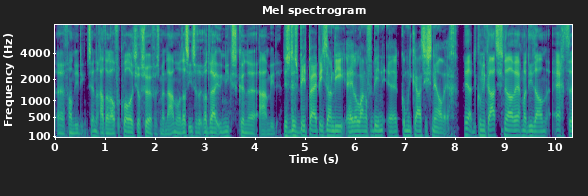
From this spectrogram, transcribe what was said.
uh, van die dienst. En dat gaat dan over quality of service met name, want dat is iets wat wij unieks kunnen aanbieden. Dus, dus bitpipe is dan die hele lange verbind, uh, communicatiesnelweg? Ja, die communicatiesnelweg, maar die dan echt uh,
